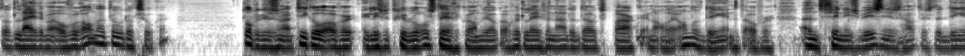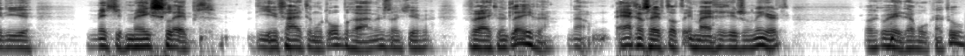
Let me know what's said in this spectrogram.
dat leidde me overal naartoe, dat zoeken. Tot ik dus een artikel over Elisabeth Kubler-Ross tegenkwam. Die ook over het leven na de dood sprak. En allerlei andere dingen. En het over unfinished business had. Dus de dingen die je met je meesleept. Die je in feite moet opruimen. Zodat je vrij kunt leven. Nou, ergens heeft dat in mij geresoneerd. Dat ik, hé, daar moet ik naartoe.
